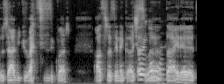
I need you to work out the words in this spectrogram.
Özel bir güvensizlik var AstraZeneca aşısına dair. Evet.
